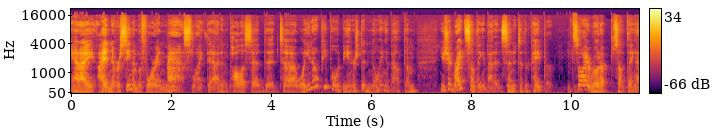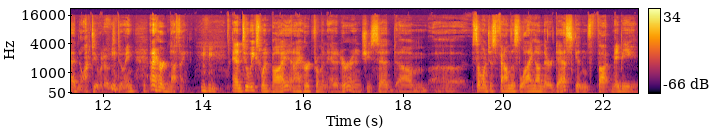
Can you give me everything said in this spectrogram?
and I, I had never seen them before in mass like that. And Paula said that, uh, well, you know, people would be interested in knowing about them. You should write something about it and send it to the paper. So I wrote up something. I had no idea what I was doing, and I heard nothing. And two weeks went by, and I heard from an editor, and she said, um, uh, someone just found this lying on their desk and thought maybe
